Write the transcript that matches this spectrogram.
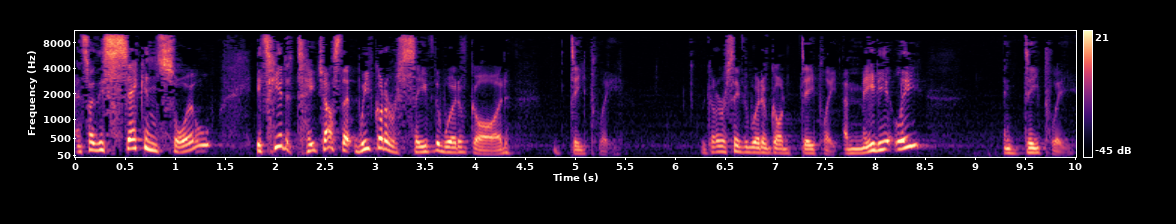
And so this second soil, it's here to teach us that we've got to receive the word of God deeply. We've got to receive the word of God deeply, immediately and deeply.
